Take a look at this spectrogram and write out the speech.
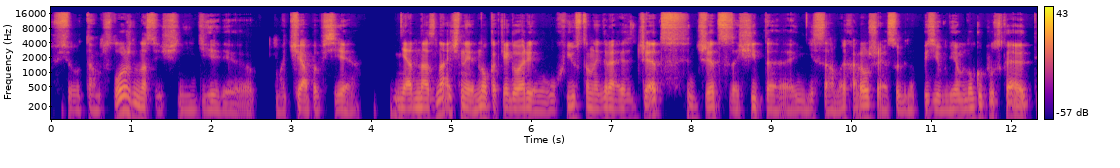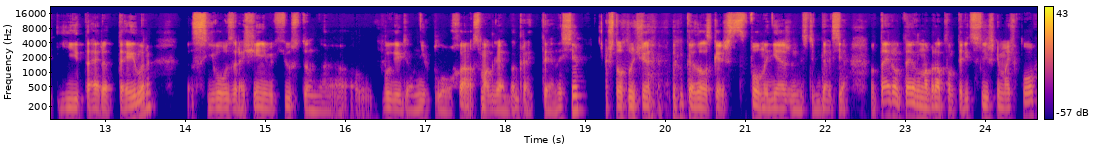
все там сложно на следующей неделе. Матчапы все неоднозначные, но, как я говорил, у Хьюстона играет Джетс. Джетс защита не самая хорошая, особенно по земле много пускают. И Тайра Тейлор с его возвращением Хьюстон выглядел неплохо, смогли обыграть Теннесси. Что случае казалось, конечно, с полной неожиданностью для всех. Но Тайрон Тейлор набрал там 30 с лишним очков,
